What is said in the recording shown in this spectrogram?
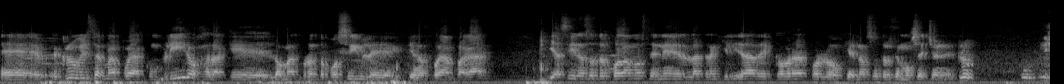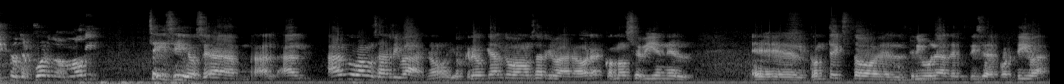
eh, el Club Wilstermann pueda cumplir, ojalá que lo más pronto posible que nos puedan pagar y así nosotros podamos tener la tranquilidad de cobrar por lo que nosotros hemos hecho en el club un principio de acuerdo, Mauri. Sí, sí, o sea, algo vamos a arribar, ¿no? Yo creo que algo vamos a arribar. Ahora conoce bien el, el contexto el Tribunal de Justicia Deportiva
